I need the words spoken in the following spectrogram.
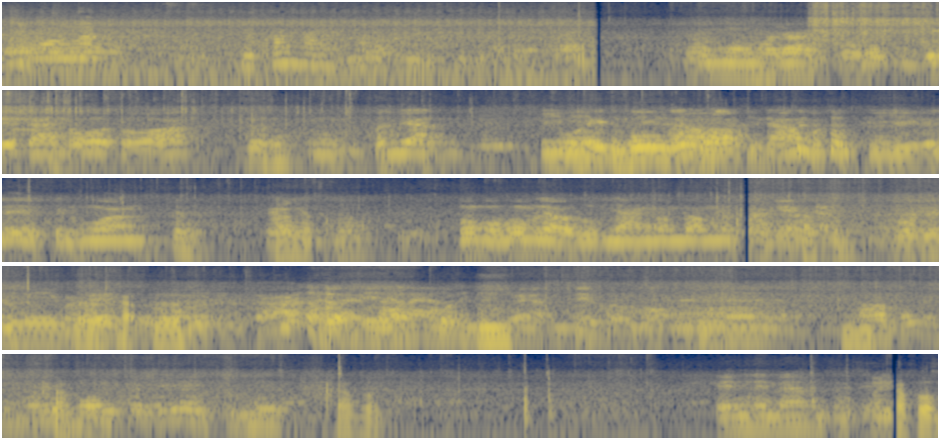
นี่ห้องนะอยู่ข้างในครับงงมาย่ายขอพบผู้จัดการทกศอืมเป็นยันปีนี้หนาวจีหนาวกว่าทุกปีก็เลยเป็นห่วงครับ ห่วงผมผมแล้วลูกยางดองๆนั่นครับโบเห็นมีก่อนเลยครับสาธุแบบนี้ผมครับผมครับผมเห็นไหมมันต้องสิครับผม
